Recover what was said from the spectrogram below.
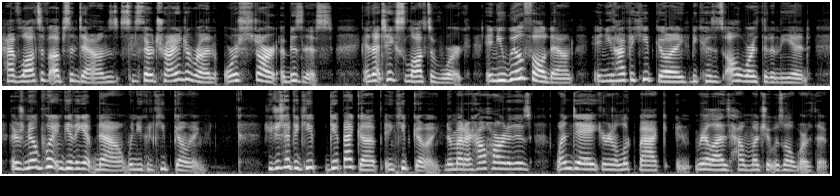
have lots of ups and downs since they're trying to run or start a business, and that takes lots of work. And you will fall down, and you have to keep going because it's all worth it in the end. There's no point in giving up now when you could keep going. You just have to keep get back up and keep going. No matter how hard it is, one day you're going to look back and realize how much it was all worth it.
